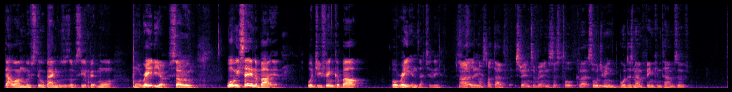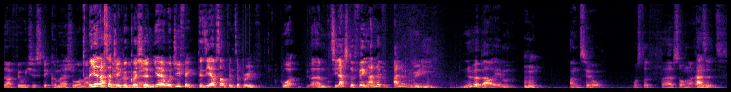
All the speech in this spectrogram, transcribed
that one with still bangles was obviously a bit more more radio. So, what are we saying about it? What do you think about well ratings actually? It's No, ratings. let's not dive straight into ratings. Let's talk. Like, so what do you mean? What does man think in terms of? Do I feel he should stick commercial or man? Yeah, that's actually a good question. there? Yeah, what do you think? Does he have something to prove? What? Um, see, that's the thing. I never, I never really knew about him Mm-hmm. until what's the first song I heard? Hazards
